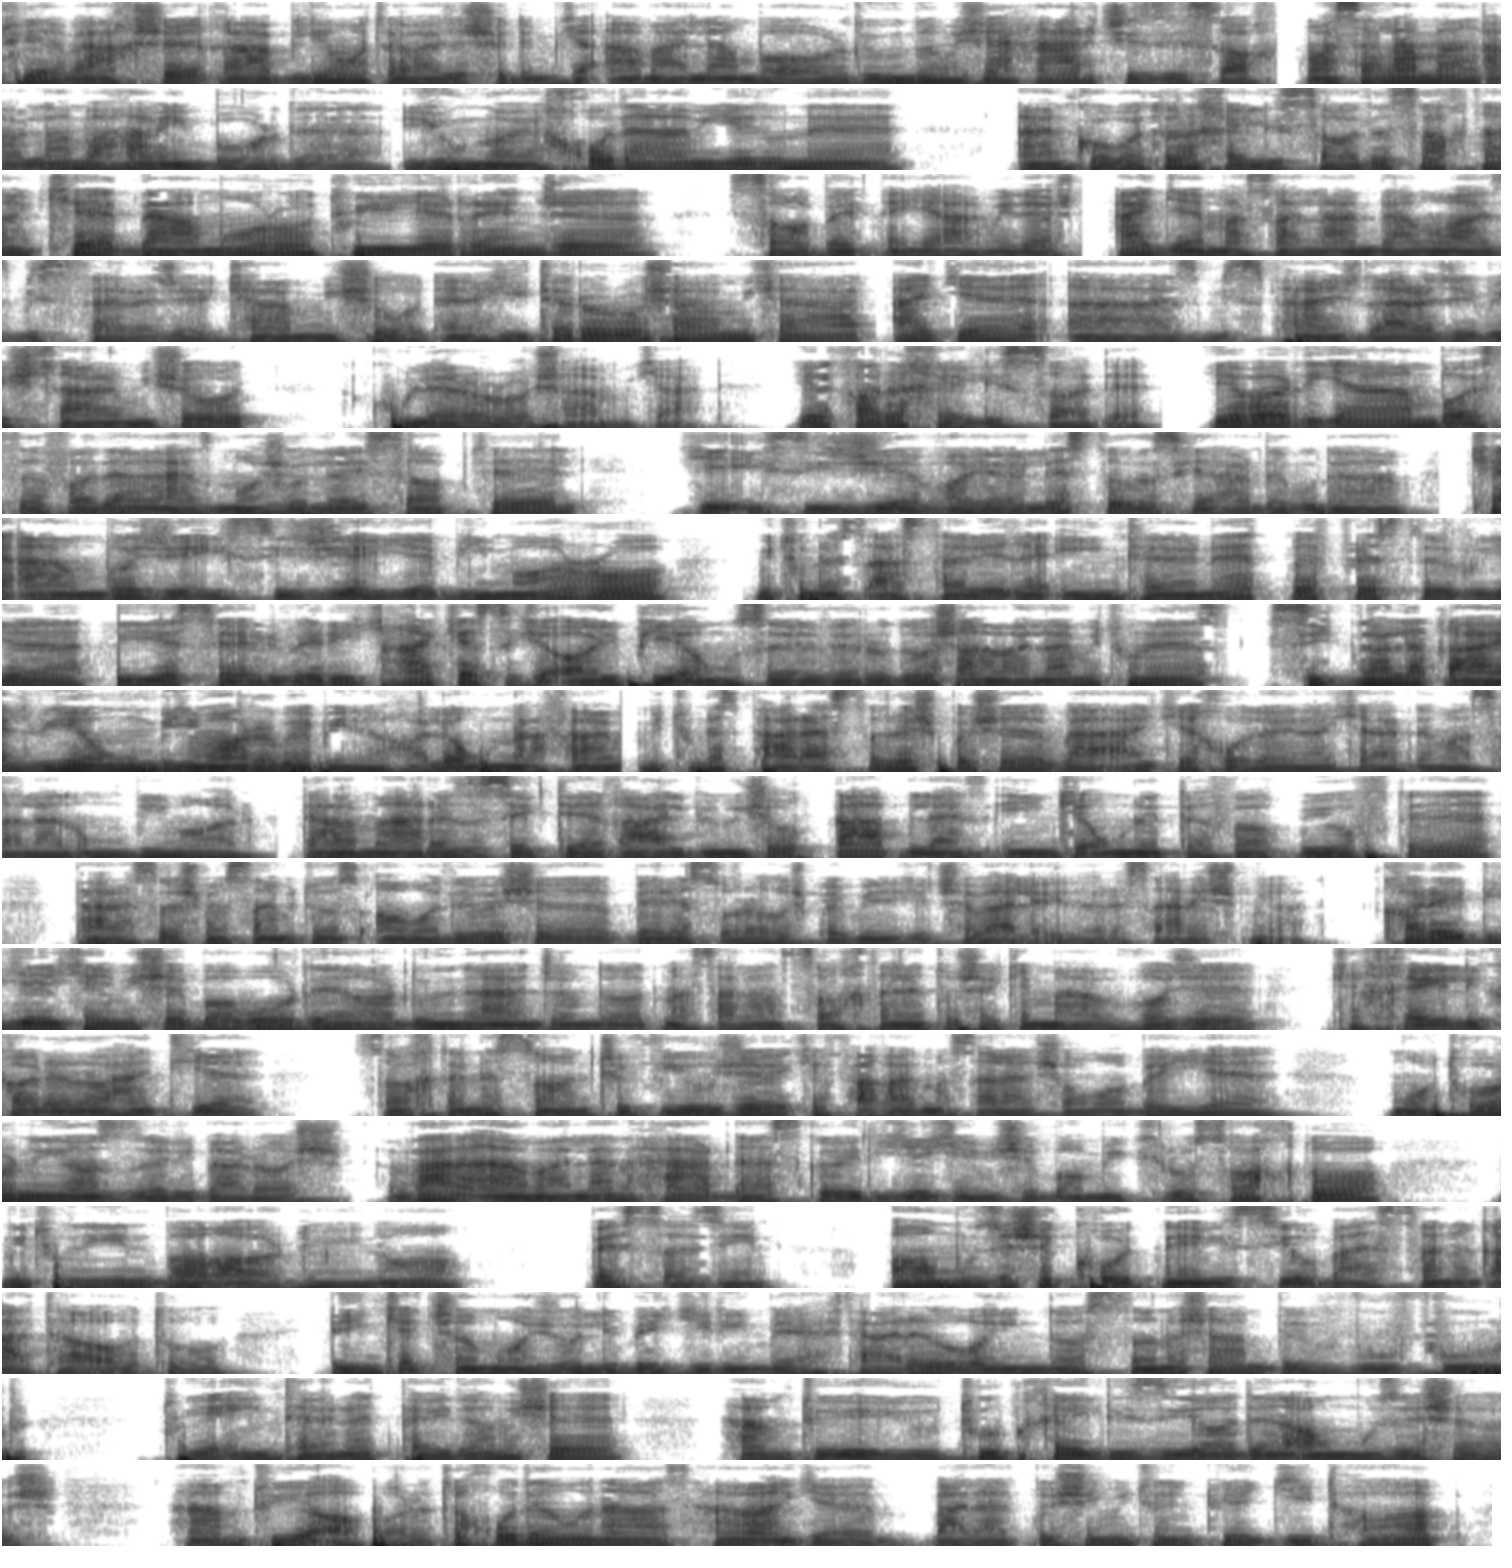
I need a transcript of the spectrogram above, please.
توی بخش قبلی متوجه شدیم که عملا با آردوینو میشه هر چیزی ساخت. مثلا من قبلا با همین برد یونو خودم یه دونه انکوباتور خیلی ساده ساختم که دما رو توی یه range ثابت نگه می داشت اگه مثلا دما از 20 درجه کم می‌شد heater رو روشن می‌کرد. اگه از 25 درجه بیشتر می‌شد کولر رو روشن می‌کرد. یه کار خیلی ساده. یه بار دیگه هم با استفاده از ماژولای سابتل یه ECG wireless درست کرده بودم که امواج ECG یه بیمار رو می‌تونست از طریق اینترنت بفرسته روی یه سروری که هر کسی که IP اون سرور رو داشت عملا می‌تونست سیگنال قلبی اون بیمار رو ببینه. حالا اون نفر می‌تونست پرستارش باشه و اگه خدای نکرده مثلا اون بیمار در معرض سکته قلبی می‌شد قبل از اینکه اون اتفاق بیفته پرستارش مثلا می‌تونست آماده بشه بره سراغش ببینه که چه بلایی داره سرش میاد. کار دیگه ای که میشه با برد آردوینو انجام داد مثلا ساختن تشک مواجه که خیلی کار راحتیه. ساختن سانتریفیوژه که فقط مثلا شما به یه موتور نیاز داری براش و عملا هر دستگاه دیگه که میشه با میکرو ساخت و می‌تونین با آردوینو بسازین. آموزش کدنویسی و بستن قطعات و اینکه چه ماژولی بگیریم بهتره و این داستاناش هم به وفور توی اینترنت پیدا میشه. هم توی یوتیوب خیلی زیاده آموزشاش هم توی آپارات خودمون هست. هم اگه بلد باشی می‌تونید توی گیت هاب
